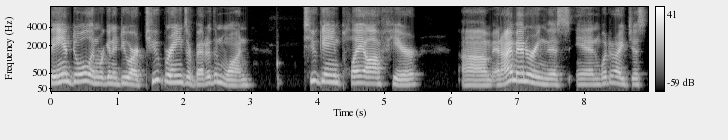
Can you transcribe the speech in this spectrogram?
FanDuel and we're going to do our two brains are better than one two game playoff here. Um, and I'm entering this in what did I just?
